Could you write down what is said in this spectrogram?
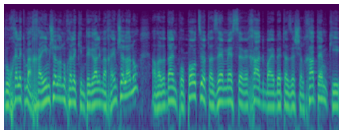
והוא חלק מהחיים שלנו, חלק אינטגרלי מהחיים שלנו, אבל עדיין פרופורציות, אז זה מסר אחד בהיבט הזה של חתם, כי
